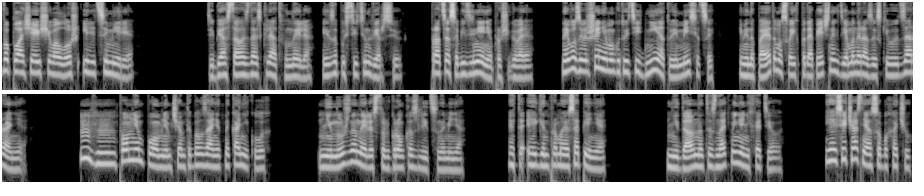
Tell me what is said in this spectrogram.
воплощающего ложь и лицемерие. Тебе осталось дать клятву, Неля, и запустить инверсию. Процесс объединения, проще говоря. На его завершение могут уйти дни, а то и месяцы. Именно поэтому своих подопечных демоны разыскивают заранее. «Угу, помним-помним, чем ты был занят на каникулах». «Не нужно, Нелли, столь громко злиться на меня». «Это Эйген про мое сопение». «Недавно ты знать меня не хотела». «Я и сейчас не особо хочу.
